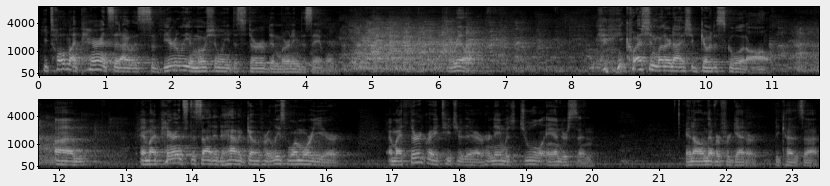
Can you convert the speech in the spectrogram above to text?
he told my parents that I was severely emotionally disturbed and learning disabled. For real. He questioned whether or not I should go to school at all. Um, and my parents decided to have it go for at least one more year. And my third grade teacher there, her name was Jewel Anderson. And I'll never forget her because uh,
